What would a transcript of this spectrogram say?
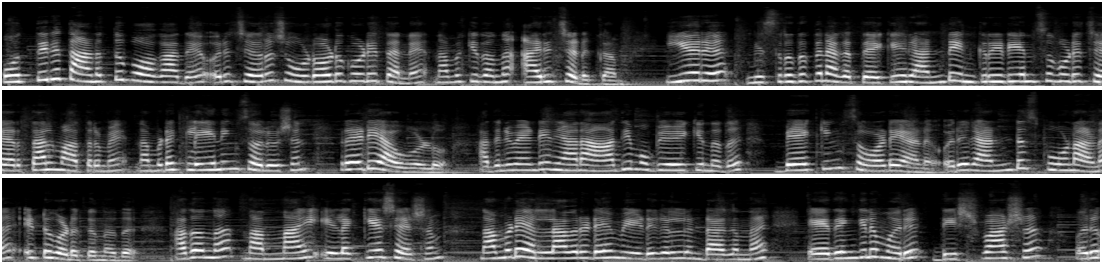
ഒത്തിരി തണുത്തു പോകാതെ ഒരു ചെറു ചൂടോടുകൂടി തന്നെ നമുക്കിതൊന്ന് അരിച്ചെടുക്കാം. ഈ ഒരു മിശ്രിതത്തിനകത്തേക്ക് രണ്ട് ഇൻഗ്രീഡിയൻസ് കൂടി ചേർത്താൽ മാത്രമേ നമ്മുടെ ക്ലീനിങ് സൊല്യൂഷൻ റെഡി ആവുകയുള്ളൂ. അതിനുവേണ്ടി ഞാൻ ആദ്യം ഉപയോഗിക്കുന്നത് ബേക്കിംഗ് സോഡയാണ് ഒരു രണ്ട് സ്പൂണാണ് ഇട്ട് കൊടുക്കുന്നത്. അതൊന്ന് നന്നായി ഇളക്കിയ ശേഷം നമ്മുടെ എല്ലാവരുടെയും വീടുകളിൽ ഉണ്ടാകുന്ന ഏതെങ്കിലും ഒരു ഡിഷ് വാഷ് ഒരു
